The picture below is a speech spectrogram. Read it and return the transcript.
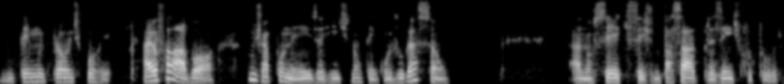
não tem muito para onde correr. Aí eu falava, ó, no japonês a gente não tem conjugação a não ser que seja no passado, presente, futuro.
